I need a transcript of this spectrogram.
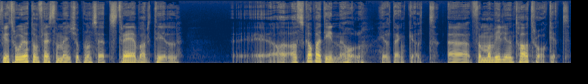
För jag tror ju att de flesta människor på något sätt strävar till eh, att skapa ett innehåll helt enkelt. Eh, för man vill ju inte ha tråkigt.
